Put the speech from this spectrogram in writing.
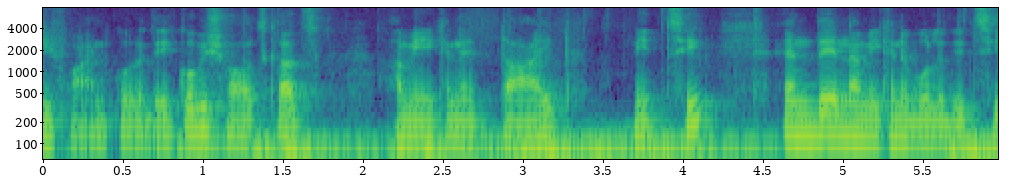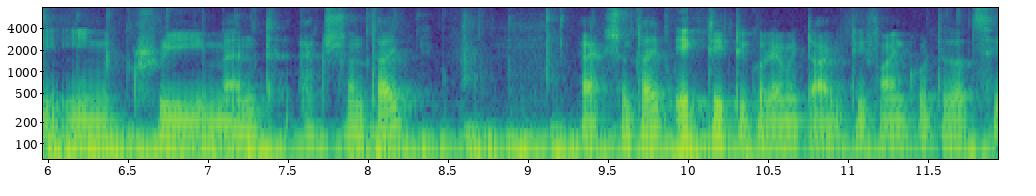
ডিফাইন করে দিই। খুবই সহজ কাজ। আমি এখানে টাইপ নিচ্ছি। অ্যান্ড দেন আমি এখানে বলে দিচ্ছি increment action type. Action type একটি একটি করে আমি টাইপ ডিফাইন করতে যাচ্ছি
